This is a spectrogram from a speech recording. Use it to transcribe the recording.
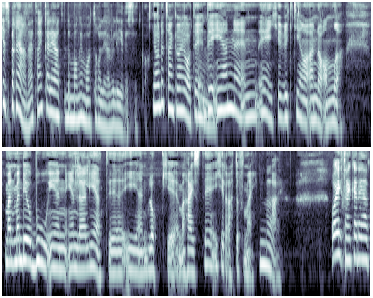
inspirerende. Jeg tenker det at det er mange måter å leve livet sitt på. Ja, det tenker jeg òg. Det, Mm. det ene er ikke riktigere enn det andre. Men, men det å bo i en, i en leilighet eh, i en blokk eh, med heis, det er ikke det rette for meg. Nei. Og jeg tenker det at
